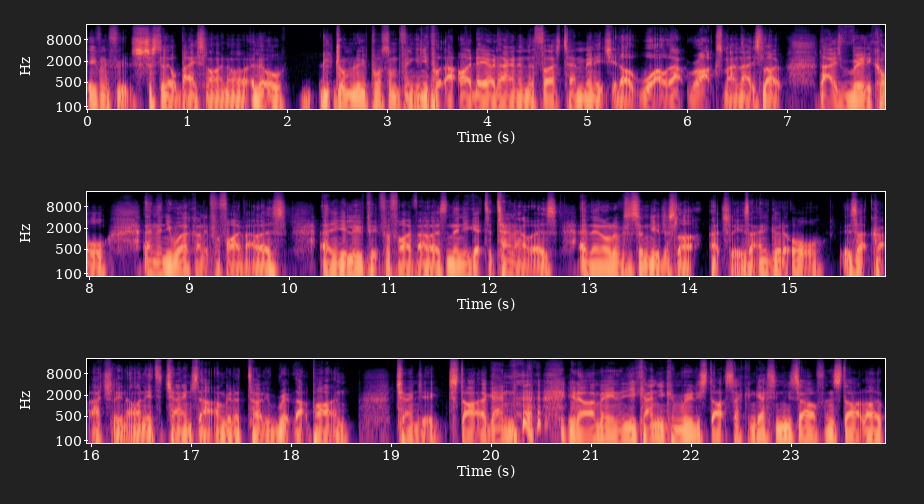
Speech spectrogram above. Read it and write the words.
even if it's just a little bass line or a little drum loop or something, and you put that idea down in the first 10 minutes, you're like, whoa, that rocks, man. That is like, that is really cool. And then you work on it for five hours and you loop it for five hours and then you get to 10 hours. And then all of a sudden you're just like, actually, is that any good at all? Is that crap? Actually, no, I need to change that. I'm going to totally rip that part and change it, start again. you know what I mean? And you can, you can really start second guessing yourself and start like,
